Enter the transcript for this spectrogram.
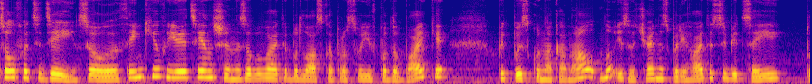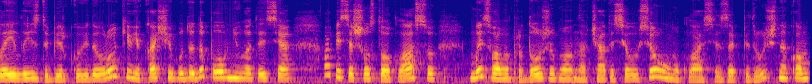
That's all for today. So, thank you for your attention. Не забувайте, будь ласка, про свої вподобайки, підписку на канал. Ну і, звичайно, зберігайте собі цей плейлист добірку відеоуроків, яка ще буде доповнюватися. А після 6 класу ми з вами продовжимо навчатися у 7 класі за підручником,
